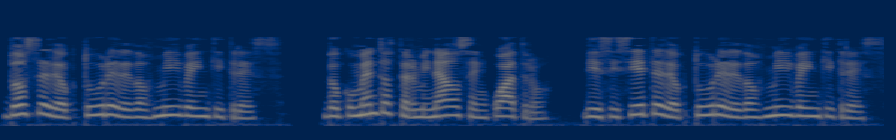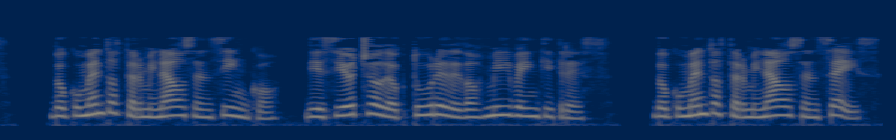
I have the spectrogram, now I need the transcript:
12 de octubre de 2023. Documentos terminados en 4, 17 de octubre de 2023. Documentos terminados en 5, 18 de octubre de 2023. Documentos terminados en 6,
